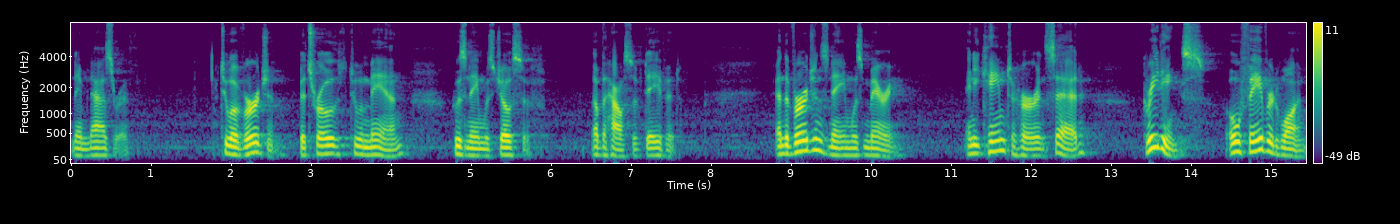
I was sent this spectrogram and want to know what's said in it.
named Nazareth, to a virgin betrothed to a man whose name was Joseph, of the house of David. And the virgin's name was Mary. And he came to her and said, Greetings, O favored one,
